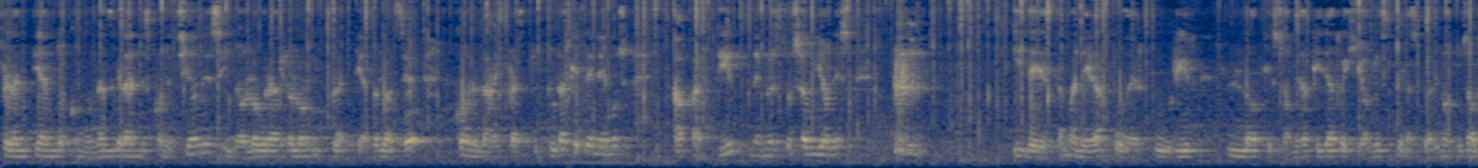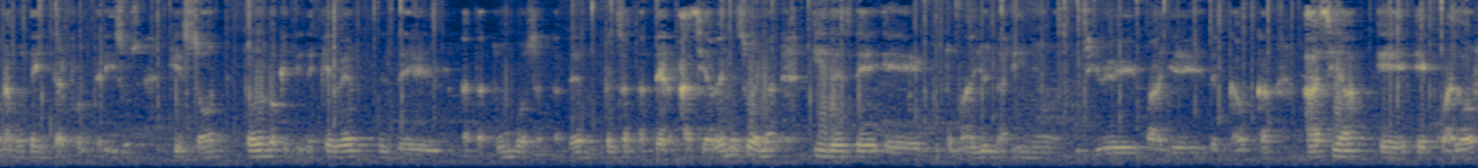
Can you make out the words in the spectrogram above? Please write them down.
planteando como unas grandes conexiones, sino lográndolo y planteándolo hacer con la infraestructura que tenemos a partir de nuestros aviones y de esta manera poder cubrir lo que son aquellas regiones de las cuales nosotros hablamos de interfronterizos, que son todo lo que tiene que ver desde Catatumbo, Santander, Santander hacia Venezuela y desde eh, Putumayo, Nariño, inclusive Valle del Cauca hacia eh, Ecuador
